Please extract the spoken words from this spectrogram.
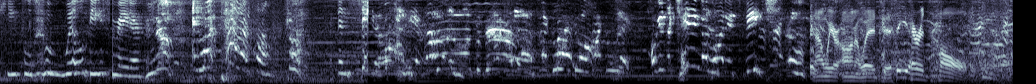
people who will be greater and more powerful than Satan. I'll get the king on his feet. Now we are on our way to Herod's Hall.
